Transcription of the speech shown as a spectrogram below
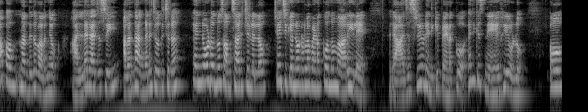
അപ്പം നന്ദിത പറഞ്ഞു അല്ല രാജശ്രീ അതെന്താ അങ്ങനെ ചോദിച്ചത്? എന്നോടൊന്നും സംസാരിച്ചില്ലല്ലോ. ചേച്ചിക്ക് എന്നോടുള്ള പിണക്കൊന്നും മാറിയില്ലേ? രാജശ്രീയോട് എനിക്ക് പിണക്കോ? എനിക്ക് സ്നേഹമേ ഉള്ളൂ. ഓ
